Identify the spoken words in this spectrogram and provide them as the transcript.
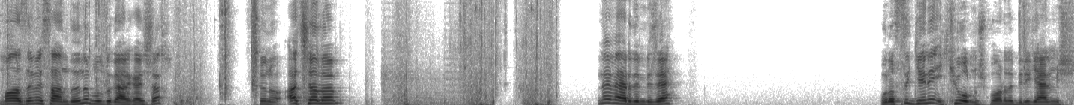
Malzeme sandığını bulduk arkadaşlar. Şunu açalım. Ne verdin bize? Burası gene 2 olmuş bu arada. Biri gelmiş.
